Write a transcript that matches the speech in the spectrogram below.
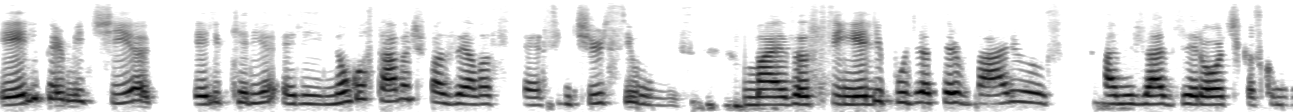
ele permitia, ele queria, ele não gostava de fazer ela é, sentir ciúmes, mas assim ele podia ter vários amizades eróticas, como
